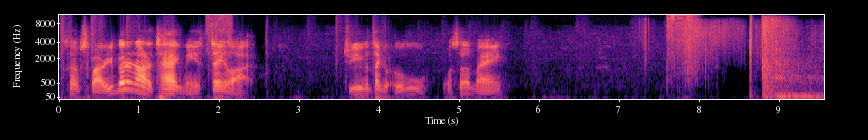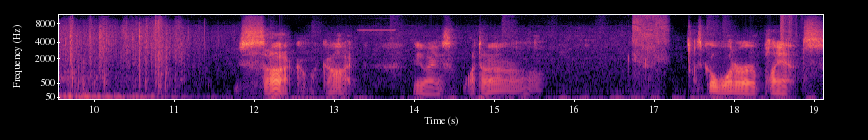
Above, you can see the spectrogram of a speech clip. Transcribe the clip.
What's up, Spider? You better not attack me. It's daylight. Do you even think of... Ooh, what's up, man? Suck. Oh my god. Anyways, water. Uh, let's go water our plants.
